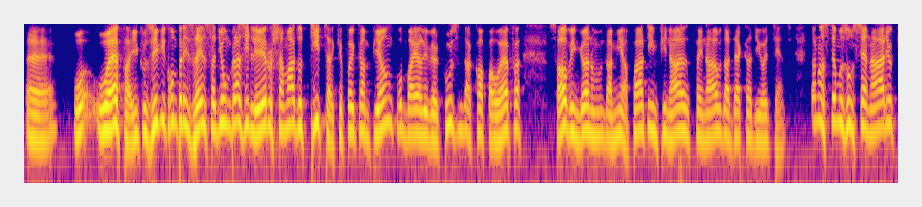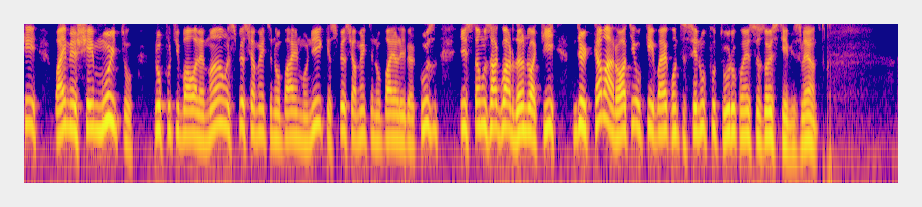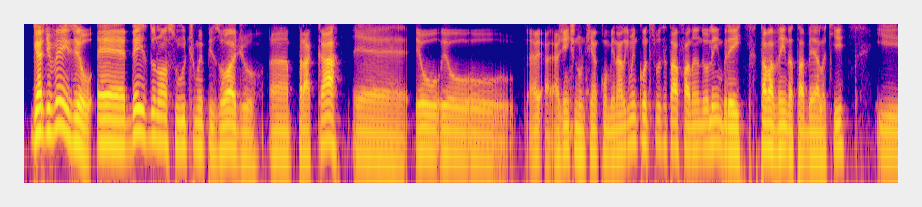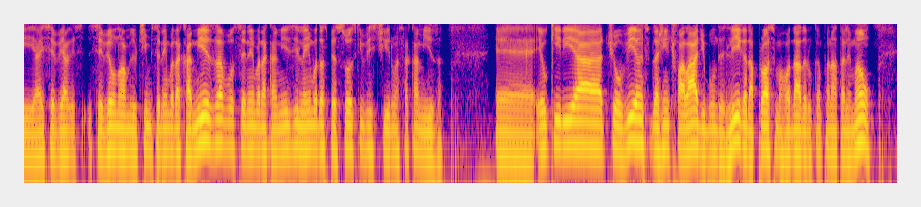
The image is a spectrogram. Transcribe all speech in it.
o UEFA, inclusive com presença de um brasileiro chamado Tita, que foi campeão com o Bayer Leverkusen da Copa UEFA, salvo engano da minha parte, em final, final da década de 80. Então nós temos um cenário que vai mexer muito no futebol alemão, especialmente no Bayern Munique, especialmente no Bayer Leverkusen, e estamos aguardando aqui de camarote o que vai acontecer no futuro com esses dois times. Leandro. Gerd Wenzel, é, desde o nosso último episódio uh, ah, para cá, é, eu, eu a, a, gente não tinha combinado, mas enquanto você estava falando, eu lembrei, estava vendo a tabela aqui, e aí você vê, você vê o nome do time, você lembra da camisa, você lembra da camisa e lembra das pessoas que vestiram essa camisa. É, eu queria te ouvir antes da gente falar de Bundesliga, da próxima rodada do Campeonato Alemão,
